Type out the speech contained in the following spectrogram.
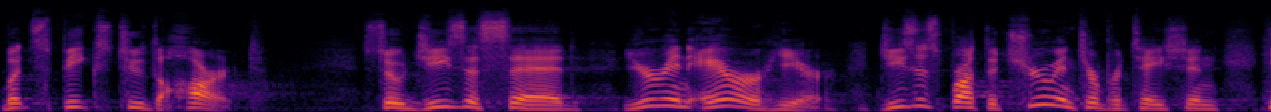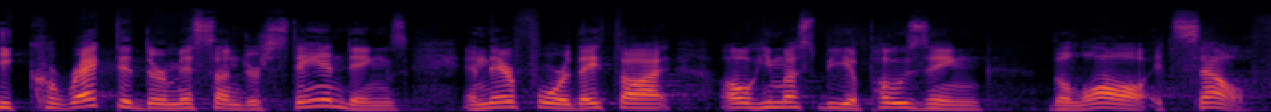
but speaks to the heart. So Jesus said, You're in error here. Jesus brought the true interpretation. He corrected their misunderstandings, and therefore they thought, Oh, he must be opposing the law itself.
